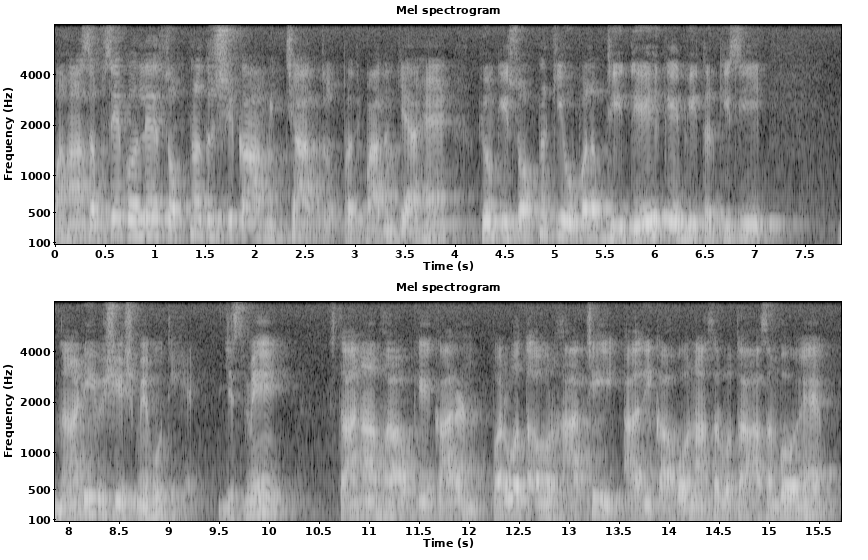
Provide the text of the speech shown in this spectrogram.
वहाँ सबसे पहले स्वप्न दृश्य का मिथ्यात्व प्रतिपादन किया है, क्योंकि स्वप्न की उपलब्धि देह के भीतर किसी नाड़ी विशेष में होती है, जिसमें स्थानाभाव के कारण पर्वत और हाथी आदि का होना सर्वथा असंभव है।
